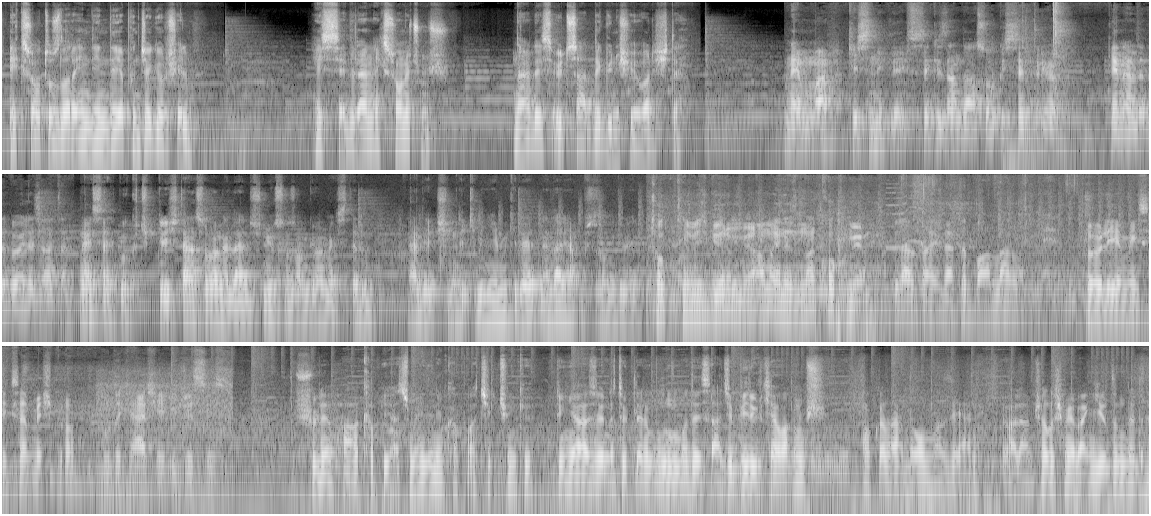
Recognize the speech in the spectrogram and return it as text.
Eksi 30'lara indiğinde yapınca görüşelim. Hissedilen eksi 13'müş. Neredeyse 3 saatte gün ışığı var işte. Nem var. Kesinlikle eksi 8'den daha soğuk hissettiriyor. Genelde de böyle zaten. Neyse bu küçük girişten sonra neler düşünüyorsunuz onu görmek istedim. Hadi şimdi 2022'de neler yapmışız onu görelim. Çok temiz görünmüyor ama en azından kokmuyor. Biraz daha ileride barlar var. Öğle yemeği 85 kron. Buradaki her şey ücretsiz. Şu levha kapıyı açmayı deneyim. Kapı açık çünkü. Dünya üzerinde Türklerin bulunmadığı sadece bir ülke varmış. O kadar da olmaz yani. Alarm çalışmıyor ben girdim dedi.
